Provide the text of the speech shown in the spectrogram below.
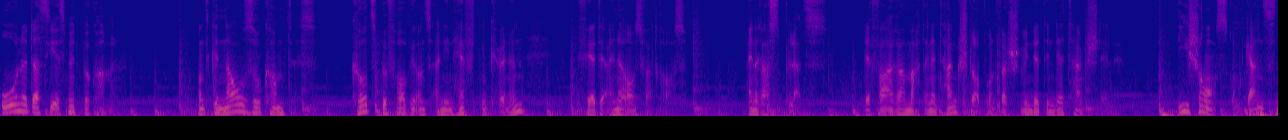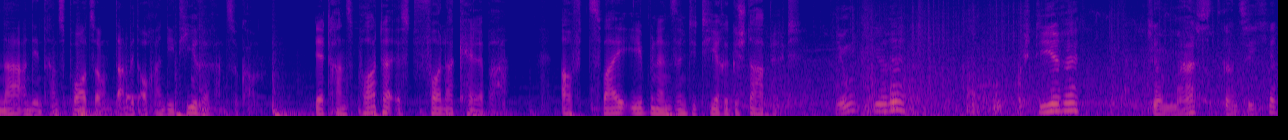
ohne dass sie es mitbekommen. Und genau so kommt es. Kurz bevor wir uns an ihn heften können, fährt er eine Ausfahrt raus. Ein Rastplatz. Der Fahrer macht einen Tankstopp und verschwindet in der Tankstelle. Die Chance, um ganz nah an den Transporter und damit auch an die Tiere ranzukommen. Der Transporter ist voller Kälber. Auf zwei Ebenen sind die Tiere gestapelt. Jungtiere, Stiere, zum Mast, ganz sicher.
